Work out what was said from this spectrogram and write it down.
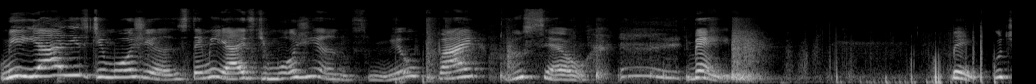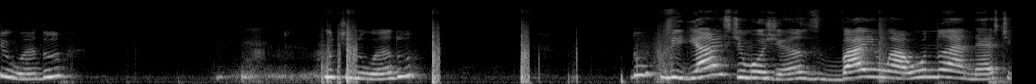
Milhares de mogianos. Tem milhares de mogianos. Meu pai do céu. Bem. Bem, continuando. Continuando milhares de mojanos vai uma urna neste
